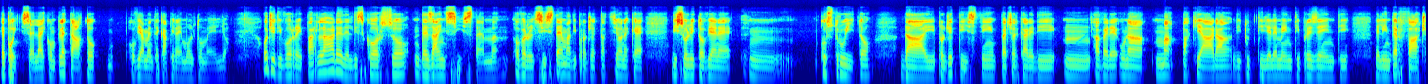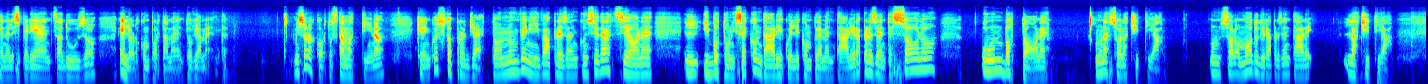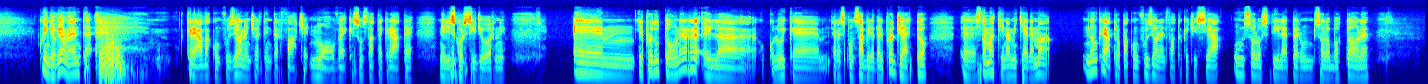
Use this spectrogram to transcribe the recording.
E poi, se l'hai completato, ovviamente capirai molto meglio. Oggi ti vorrei parlare del discorso design system, ovvero il sistema di progettazione che di solito viene mh, costruito dai progettisti per cercare di mh, avere una mappa chiara di tutti gli elementi presenti nell'interfaccia, nell'esperienza d'uso e il loro comportamento, ovviamente. Mi sono accorto stamattina che in questo progetto non veniva presa in considerazione il- i bottoni secondari e quelli complementari, era presente solo un bottone, una sola CTA, un solo modo di rappresentare la CTA. Quindi ovviamente creava confusione in certe interfacce nuove che sono state create negli scorsi giorni. Ehm, il product owner, il- colui che è responsabile del progetto, eh, stamattina mi chiede: Ma non crea troppa confusione il fatto che ci sia un solo stile per un solo bottone?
